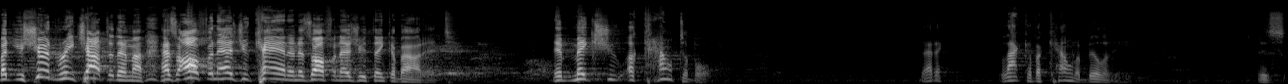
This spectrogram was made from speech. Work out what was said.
But you should reach out to them uh, as often as you can and as often as you think about it. It makes you accountable. That lack of accountability is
